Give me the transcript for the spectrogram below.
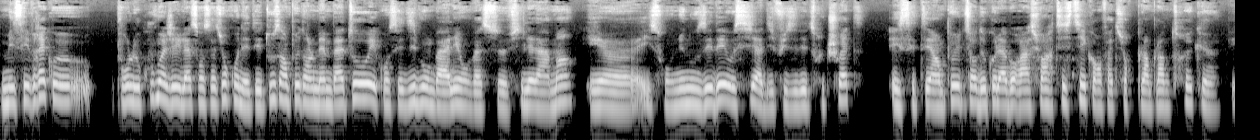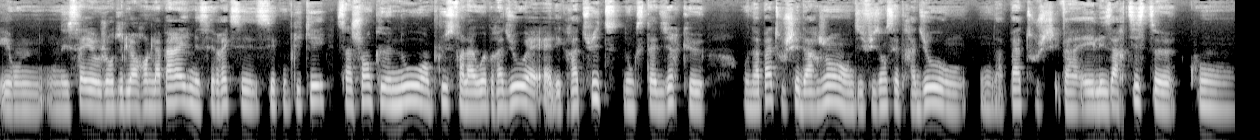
Mais c'est vrai que pour le coup, moi j'ai eu la sensation qu'on était tous un peu dans le même bateau et qu'on s'est dit bon bah allez, on va se filer la main. Et euh, ils sont venus nous aider aussi à diffuser des trucs chouettes. Et c'était un peu une sorte de collaboration artistique en fait sur plein plein de trucs. Et on, on essaye aujourd'hui de leur rendre l'appareil, mais c'est vrai que c'est compliqué, sachant que nous en plus, enfin la web radio, elle, est gratuite, donc c'est à dire que on n'a pas touché d'argent en diffusant cette radio, on n'a pas touché. Enfin, et les artistes qu'on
